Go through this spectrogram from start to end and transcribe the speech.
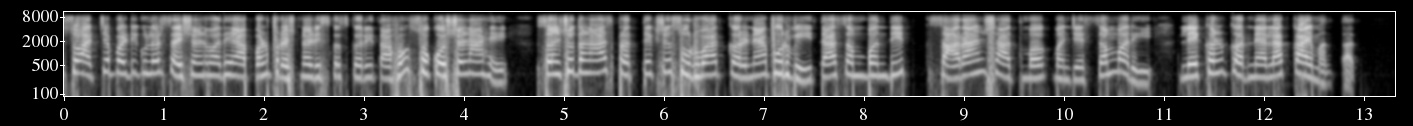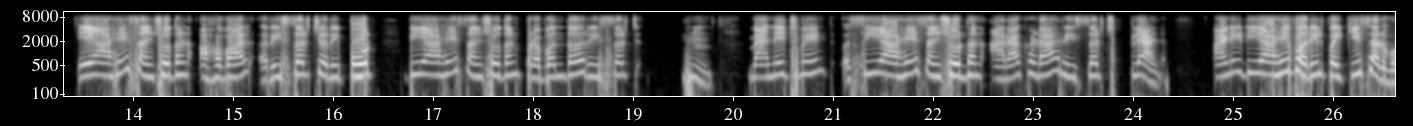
सो आजच्या पर्टिक्युलर सेशनमध्ये आपण प्रश्न डिस्कस करीत आहोत. सो क्वेश्चन आहे संशोधनास प्रत्यक्ष सुरुवात करण्यापूर्वी त्या संबंधित सारांशात्मक म्हणजे समरी लेखन करण्याला काय म्हणतात? ए आहे संशोधन अहवाल रिसर्च रिपोर्ट बी आहे संशोधन प्रबंध रिसर्च मॅनेजमेंट सी आहे संशोधन आराखडा रिसर्च प्लॅन आणि डी आहे वरीलपैकी सर्व.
